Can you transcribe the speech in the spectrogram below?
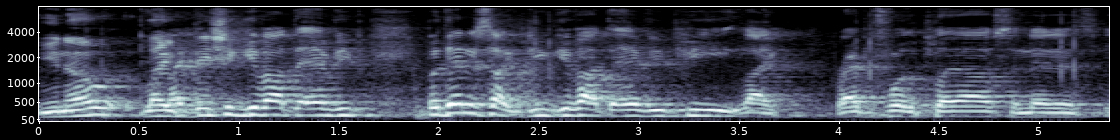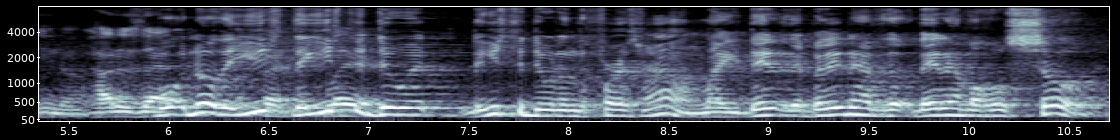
you know, like, Like they should give out the MVP, but then it's like, do you give out the MVP like right before the playoffs, and then it's you know how does that? well, no, they used they the used to do it. They used to do it in the first round, like they, but they didn't have the, they didn't have a whole show.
